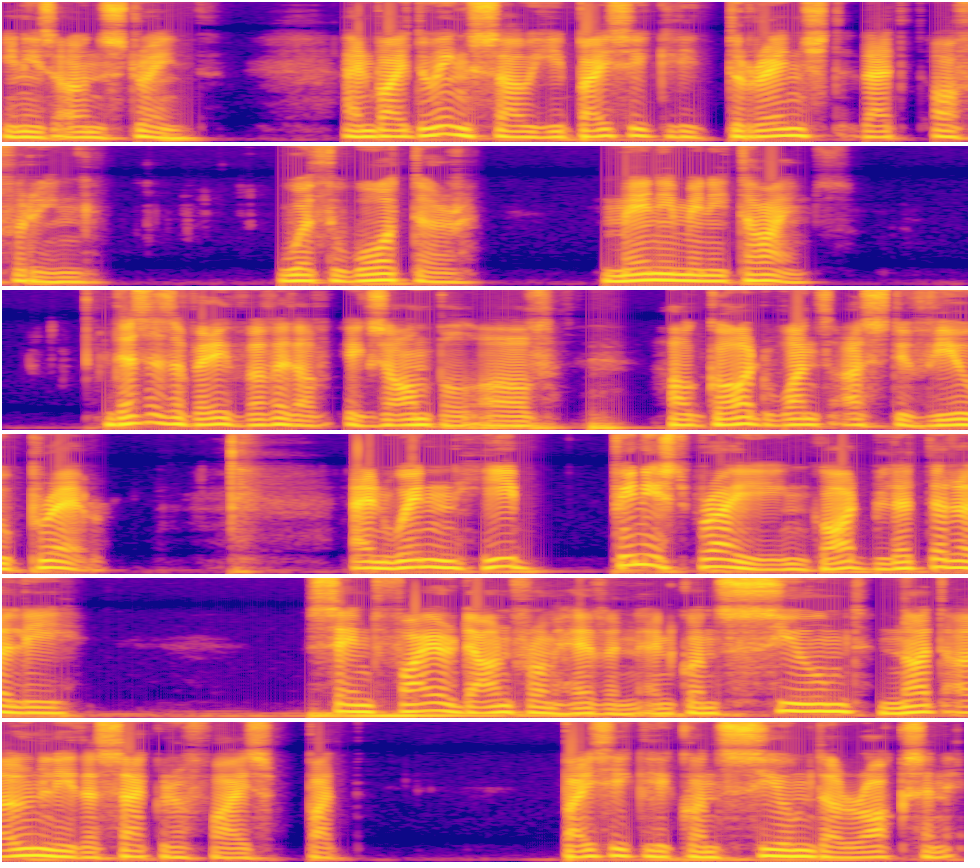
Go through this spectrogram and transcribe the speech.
in his own strength. And by doing so, he basically drenched that offering with water many, many times. This is a very vivid example of how God wants us to view prayer. And when he finished praying, God literally sent fire down from heaven and consumed not only the sacrifice, but basically consumed the rocks and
